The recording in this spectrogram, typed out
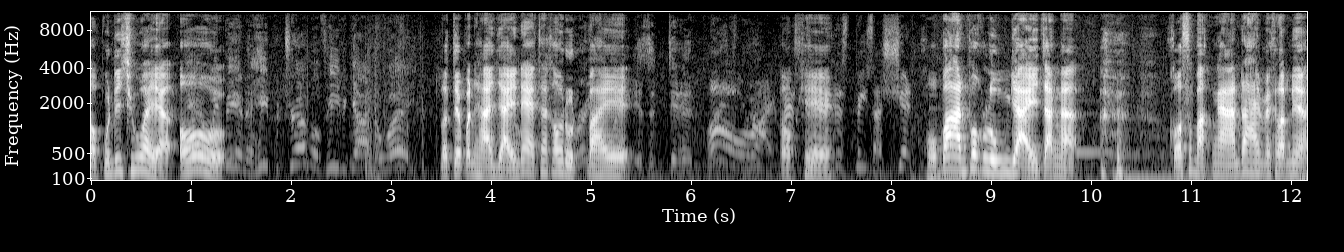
ขอบคุณที่ช่วยอะโอ้ เราเจอปัญหาใหญ่แน่ถ้าเขาหลุดไป Is a dead All right. let's Okay. carry this piece of shit โหบ้านพวกลุงใหญ่จังอะขอสมัครงานได้ไหมครับเนี่ย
